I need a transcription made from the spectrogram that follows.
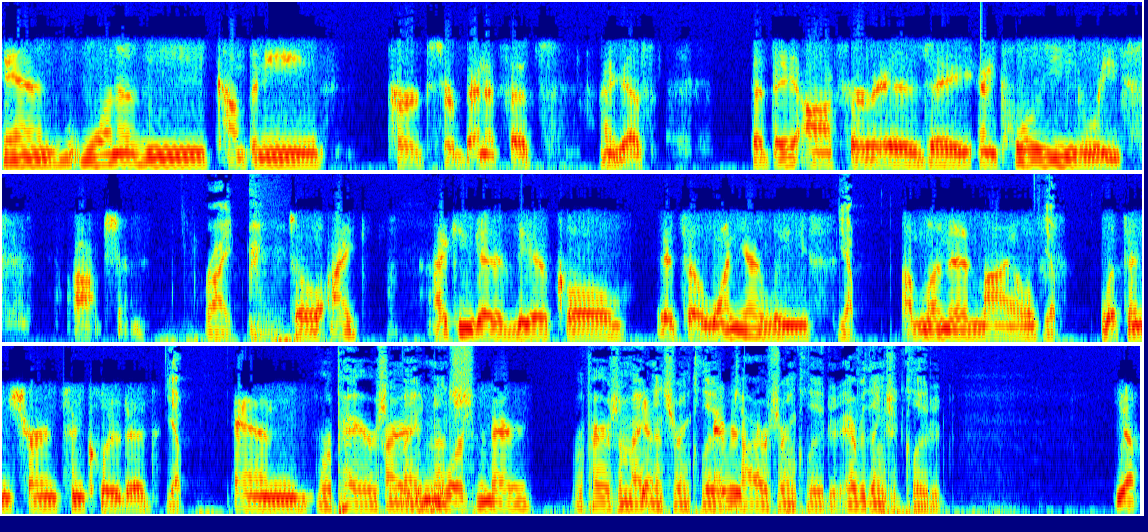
And one of the company perks or benefits, I guess, that they offer is a employee lease option. Right. So I I can get a vehicle. It's a one year lease. Yep. Unlimited miles. Yep. With insurance included. Yep. And repairs and prior to me maintenance. there. Repairs and maintenance Yep. are included. Every- tires are included. Everything's included. Yep.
